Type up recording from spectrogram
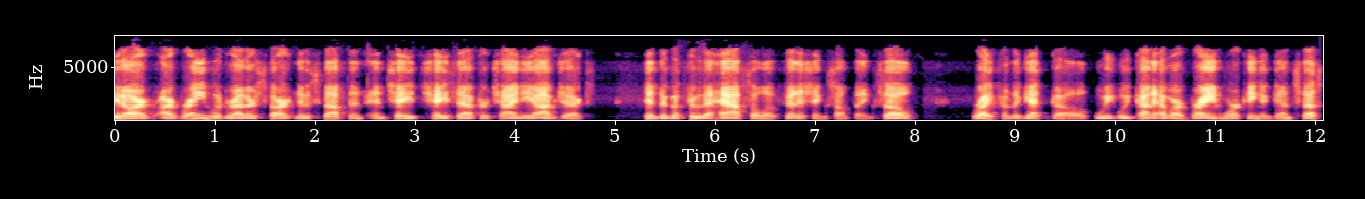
you know, our, our brain would rather start new stuff than, and chase, chase after shiny objects than to go through the hassle of finishing something. So right from the get-go, we, we kind of have our brain working against us.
